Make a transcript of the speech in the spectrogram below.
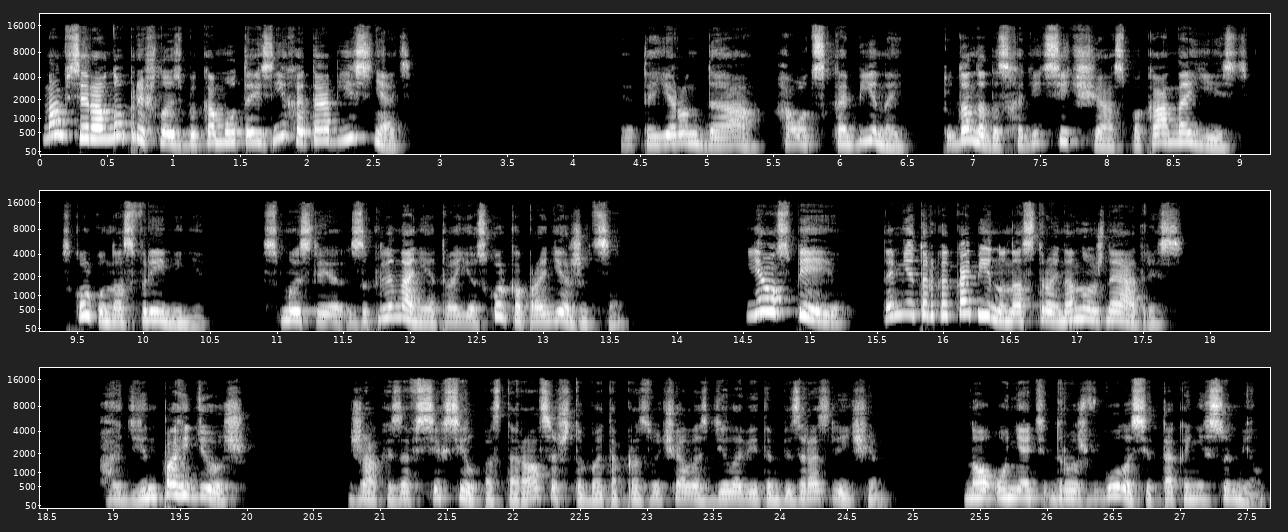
Нам все равно пришлось бы кому-то из них это объяснять. Это ерунда. А вот с кабиной туда надо сходить сейчас, пока она есть. Сколько у нас времени? В смысле, заклинание твое сколько продержится? Я успею. Ты мне только кабину настрой на нужный адрес. Один пойдешь. Жак изо всех сил постарался, чтобы это прозвучало с деловитым безразличием, но унять дрожь в голосе так и не сумел.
